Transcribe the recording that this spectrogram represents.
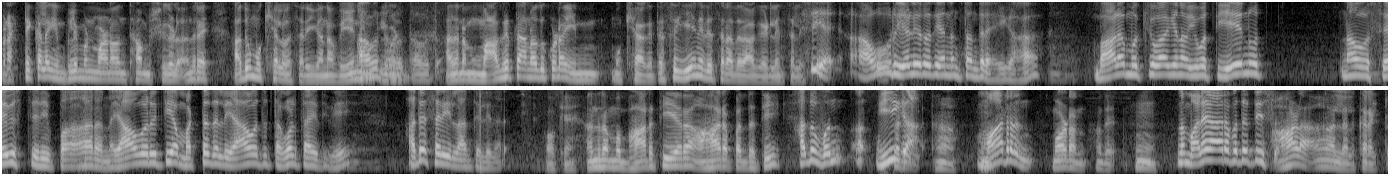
ಪ್ರಾಕ್ಟಿಕಲಾಗಿ ಇಂಪ್ಲಿಮೆಂಟ್ ಮಾಡುವಂಥ ಅಂಶಗಳು ಅಂದರೆ ಅದು ಮುಖ್ಯ ಅಲ್ವಾ ಸರ್? ಈಗ ನಾವು ಏನು ಅದು ನಮ್ಗೆ ಆಗುತ್ತಾ ಅನ್ನೋದು ಕೂಡ ಮುಖ್ಯ ಆಗುತ್ತೆ. ಸೊ ಏನಿದೆ ಸರ್ ಅದರ ಆ ಗೈಡ್ಲೈನ್ಸಲ್ಲಿ ಸಿ ಅವ್ರು ಹೇಳಿರೋದು ಏನಂತಂದರೆ ಈಗ ಭಾಳ ಮುಖ್ಯವಾಗಿ ನಾವು ಇವತ್ತು ಏನು ನಾವು ಸೇವಿಸ್ತಿದ್ದೀವಿ ಆಹಾರನ ಯಾವ ರೀತಿಯ ಮಟ್ಟದಲ್ಲಿ ಯಾವುದು ತಗೊಳ್ತಾ ಇದ್ದೀವಿ ಅದೇ ಸರಿ ಇಲ್ಲ ಅಂತ ಹೇಳಿದ್ದಾರೆ. ಓಕೆ. ಅಂದ್ರೆ ನಮ್ಮ ಭಾರತೀಯರ ಆಹಾರ ಪದ್ಧತಿ ಅದು ಒಂದು ಈಗ ಮಾಡರ್ನ್ ಮಾಡ್ರನ್ ಅದೇ. ನಮ್ಮ ಮಳೆ ಆಹಾರ ಪದ್ಧತಿ ಆಳ ಅಲ್ಲಲ್ಲ ಕರೆಕ್ಟ್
